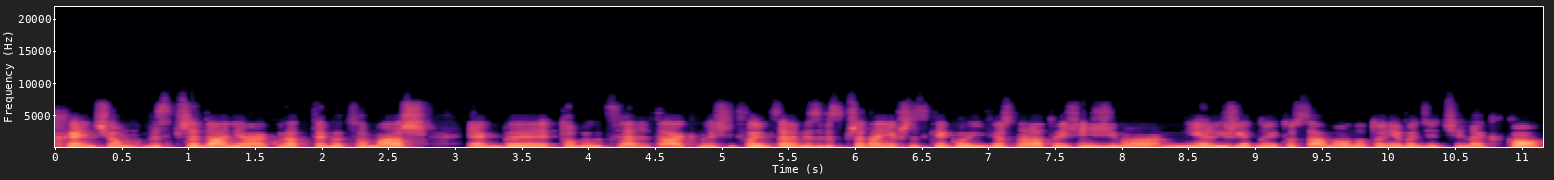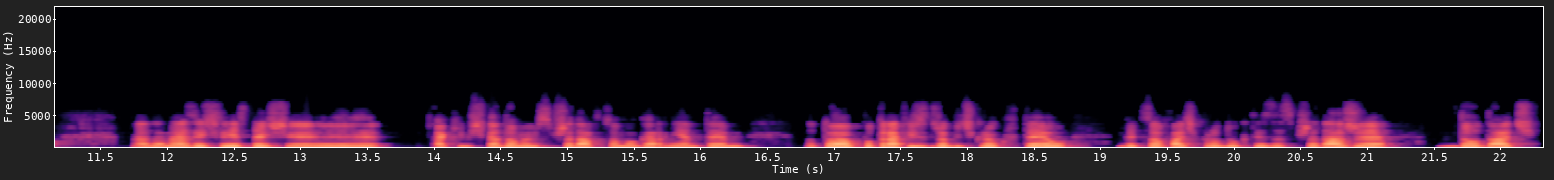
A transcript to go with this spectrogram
chęcią wysprzedania akurat tego, co masz, jakby to był cel, tak? No jeśli twoim celem jest wysprzedanie wszystkiego i wiosna, lato, jesień, zima mielisz jedno i to samo, no to nie będzie ci lekko. Natomiast jeśli jesteś e, takim świadomym sprzedawcą, ogarniętym, no to potrafisz zrobić krok w tył, wycofać produkty ze sprzedaży, dodać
